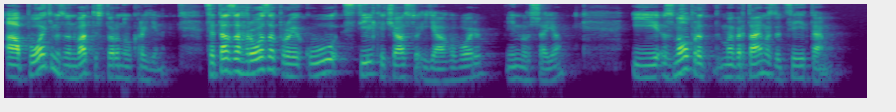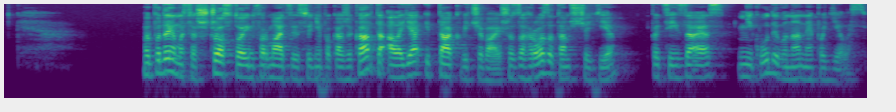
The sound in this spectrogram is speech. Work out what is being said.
а потім звинуватити сторону України. Це та загроза, про яку стільки часу я говорю, і не лише я. І знову ми вертаємось до цієї теми. Ми подивимося, що з тої інформації сьогодні покаже карта, але я і так відчуваю, що загроза там ще є по цій ЗАЕС, нікуди вона не поділась.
